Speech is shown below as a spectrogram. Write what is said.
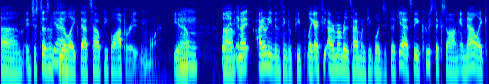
um it just doesn't Yeah. feel like that's how people operate anymore you know Well, I um, and I, I don't even think of people like I, I remember the time when people would just be like, yeah, it's the acoustic song, and now like,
